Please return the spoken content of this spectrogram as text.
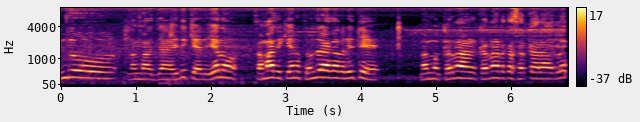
ಹಿಂದೂ ನಮ್ಮ ಜ, ಇದಕ್ಕೆ ಏನು, ಸಮಾಜಕ್ಕೆ ಏನು ತೊಂದರೆ ಆಗೋದ ರೀತಿ ನಮ್ಮ ಕರ್ನಾ, ಕರ್ನಾಟಕ ಸರ್ಕಾರ ಆಗಲಿ,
